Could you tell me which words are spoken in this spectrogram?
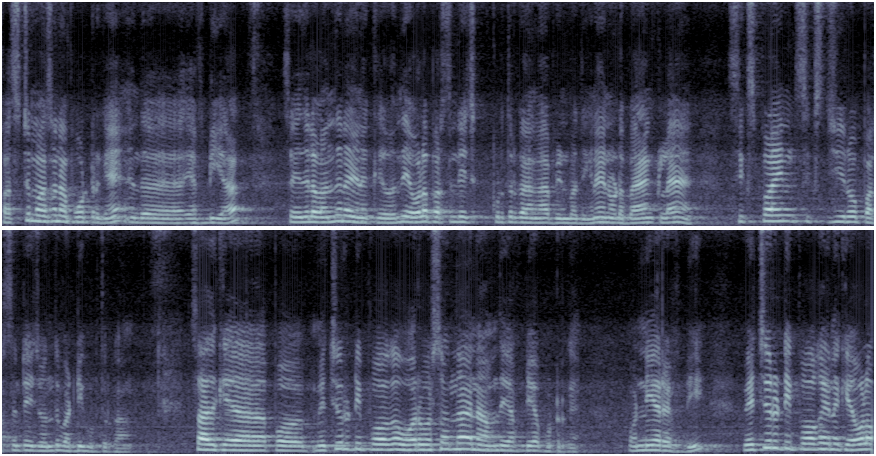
ஃபஸ்ட்டு மாதம் நான் போட்டிருக்கேன் இந்த எஃப்டியாக ஸோ இதில் வந்து நான் எனக்கு வந்து எவ்வளோ பர்சன்டேஜ் கொடுத்துருக்காங்க அப்படின்னு பார்த்தீங்கன்னா என்னோடய பேங்க்கில் six point six zero percentage வந்து வட்டி கொடுத்துருக்காங்க. ஸோ அதுக்கு இப்போது மெச்சூரிட்டி போக ஒரு வருஷம் தான் நான் வந்து எஃப்டியாக போட்டிருக்கேன். ஒன் இயர் எஃப்டி மெச்சூரிட்டி போக எனக்கு எவ்வளோ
